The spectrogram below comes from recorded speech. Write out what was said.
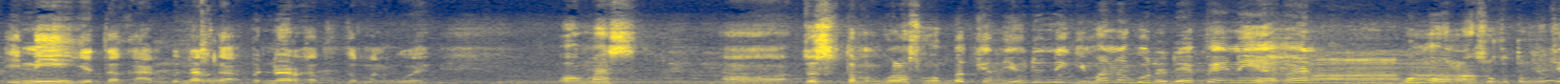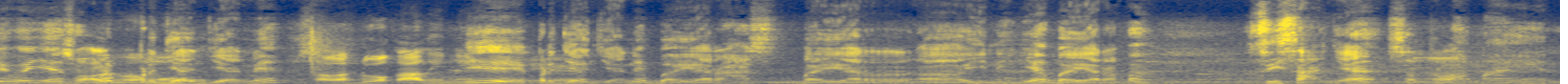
ini gitu kan bener nggak bener kata teman gue oh mas eh, terus temen gue langsung ngebet kan yaudah nih gimana gue udah DP nih ya kan Ah. gue mau langsung ketemu ceweknya soalnya perjanjiannya Salah dua kali nih. iya perjanjiannya bayar has, bayar eh, ininya bayar apa sisanya setelah main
